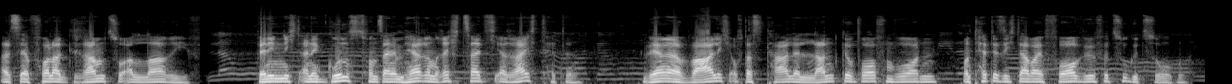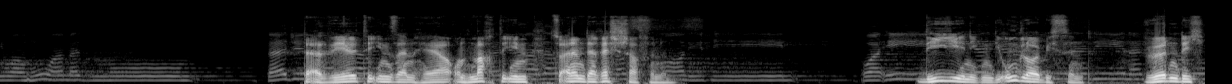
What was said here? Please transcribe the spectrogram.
als er voller Gramm zu Allah rief. Wenn ihn nicht eine Gunst von seinem Herrn rechtzeitig erreicht hätte, wäre er wahrlich auf das kahle Land geworfen worden und hätte sich dabei Vorwürfe zugezogen. Da erwählte ihn sein Herr und machte ihn zu einem der Rechtschaffenen. Diejenigen, die ungläubig sind, würden dich,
